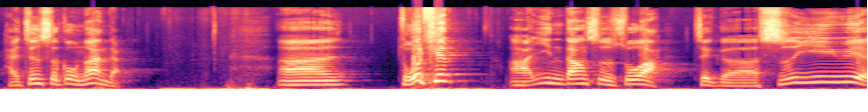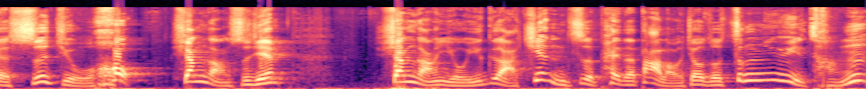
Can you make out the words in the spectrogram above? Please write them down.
还真是够乱的。嗯，昨天啊，应当是说啊，这个十一月十九号香港时间，香港有一个啊建制派的大佬叫做曾玉成，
